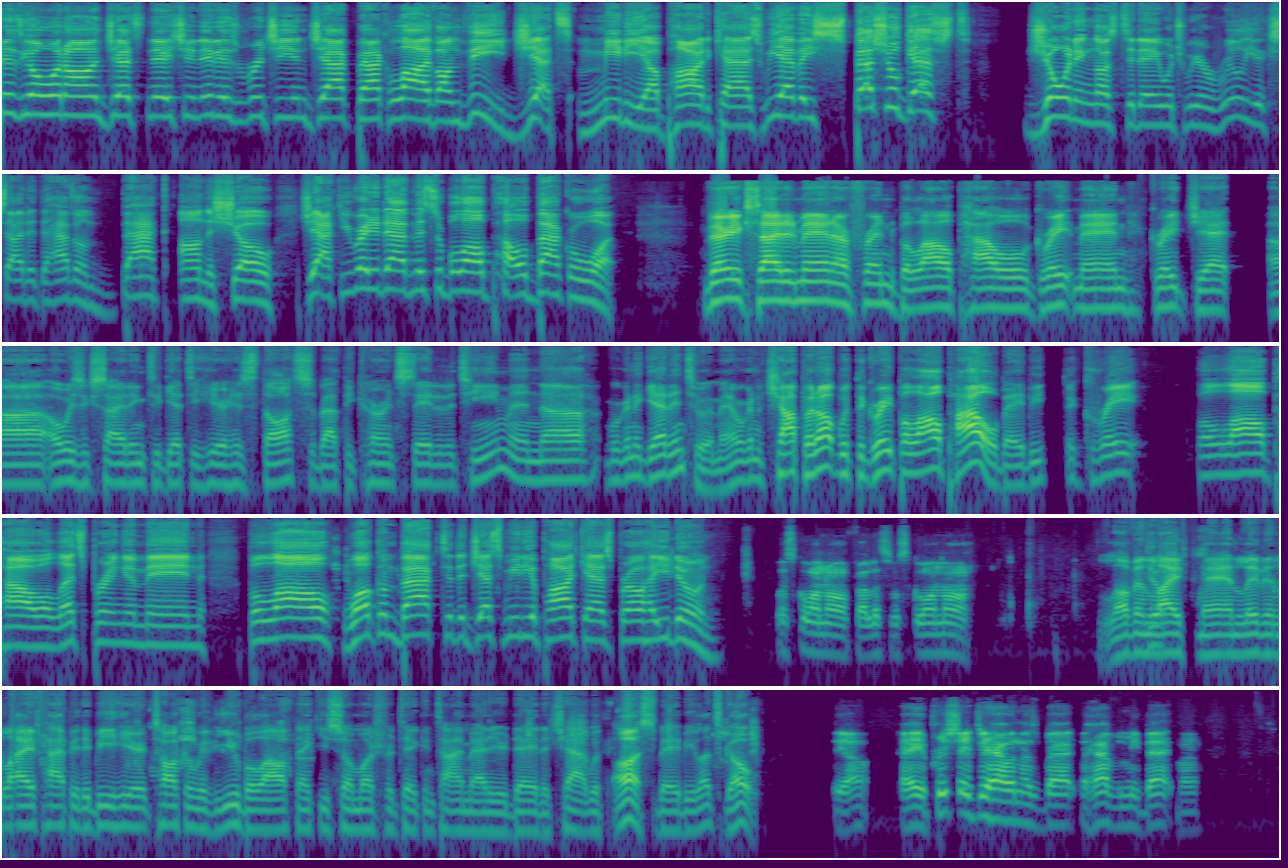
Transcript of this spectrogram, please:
What is going on, Jets Nation? It is Richie and Jack back live on the Jets Media Podcast. We have a special guest joining us today, which we are really excited to have him back on the show. Jack, you ready to have Mr. Bilal Powell back or what? Very excited, man. Our friend Bilal Powell, great man, great Jet. Uh, always exciting to get to hear his thoughts about the current state of the team. And uh, we're going to get into it, man. We're going to chop it up with the great Bilal Powell, baby. The great Bilal Powell. Let's bring him in. Bilal, welcome back to the Jets Media Podcast, bro. How you doing? What's going on, fellas? What's going on? Loving life, man. Living life. Happy to be here talking with you, Bilal. Thank you so much for taking time out of your day to chat with us, baby. Let's go. Yeah. Hey, appreciate you having us back, having me back, man.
